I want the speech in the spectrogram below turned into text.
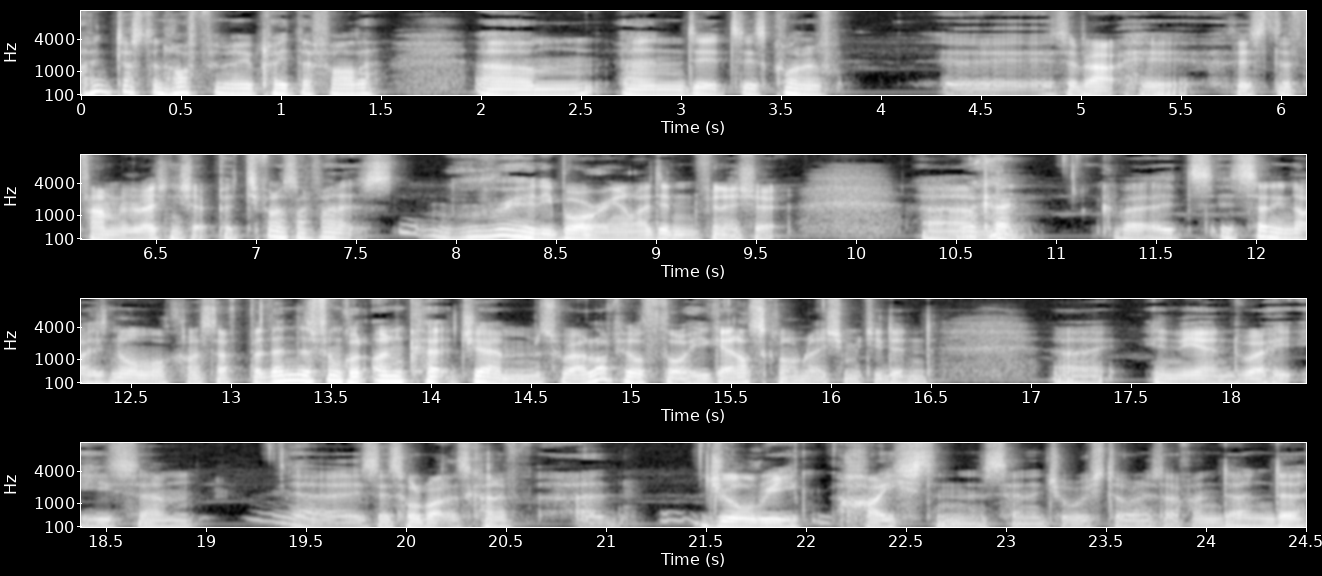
I think Dustin Hoffman maybe played their father, um, and it's it's kind of uh, it's about his, this the family relationship. But to be honest, I found it really boring, and I didn't finish it. Um, Okay. But it's it's certainly not his normal kind of stuff. But then there's a film called Uncut Gems, where a lot of people thought he'd get an Oscar nomination, which he didn't. Uh, in the end, where he, he's um, uh, it's, it's all about this kind of uh, jewelry heist and it's in a jewelry store and stuff. And and uh,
